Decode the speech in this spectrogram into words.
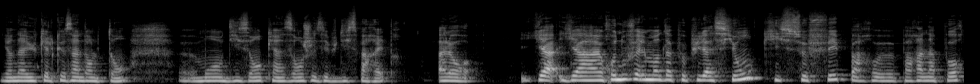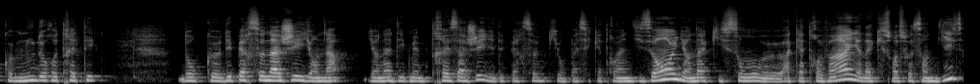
Il y en a eu quelques-uns dans le temps. moi, en 10 ans, 15 ans, je les ai vus disparaître. Alors, il y, a, un renouvellement de la population qui se fait par, euh, un apport comme nous de retraités. Donc euh, des personnes âgées, il y en a. Il y en a des même très âgés, il y a des personnes qui ont passé 90 ans, il y en a qui sont euh, à 80, il y en a qui sont à 70.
